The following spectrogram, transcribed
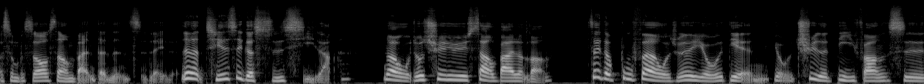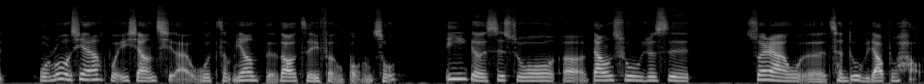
什么时候上班等等之类的。”那个其实是一个实习啦。那我就去上班了嘛。这个部分我觉得有一点有趣的地方是，我如果现在回想起来，我怎么样得到这一份工作？第一个是说，呃，当初就是虽然我的程度比较不好，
